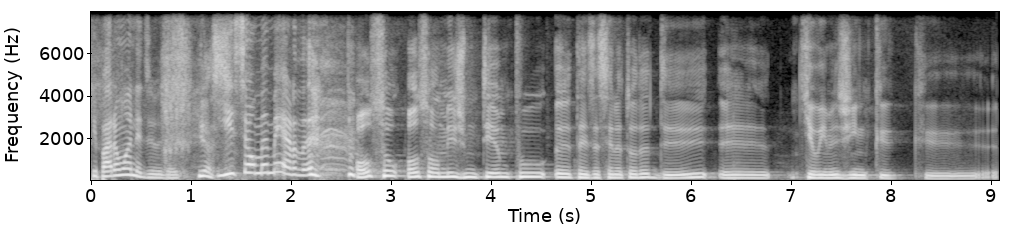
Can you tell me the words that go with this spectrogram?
Tipo, I don't wanna do this. Yes. E isso é uma merda. Also, also, ao mesmo tempo, eh, tens a cena toda de eh, que eu imagino que, que, eh,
